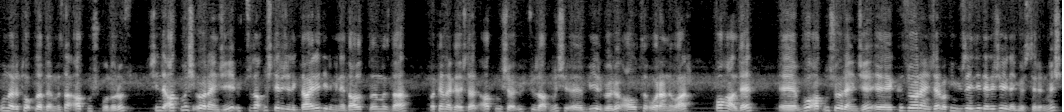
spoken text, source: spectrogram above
Bunları topladığımızda 60 buluruz. Şimdi 60 öğrenciyi 360 derecelik daire dilimine dağıttığımızda bakın arkadaşlar 60'a 360 e, 1 bölü 6 oranı var. O halde e, bu 60 öğrenci e, kız öğrenciler bakın 150 derece ile gösterilmiş.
